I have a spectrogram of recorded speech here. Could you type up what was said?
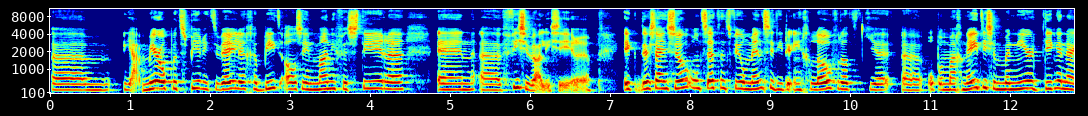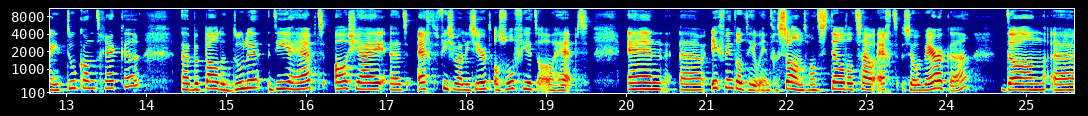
um, ja, meer op het spirituele gebied als in manifesteren en uh, visualiseren. Ik, er zijn zo ontzettend veel mensen die erin geloven dat je uh, op een magnetische manier dingen naar je toe kan trekken. Bepaalde doelen die je hebt als jij het echt visualiseert alsof je het al hebt. En uh, ik vind dat heel interessant, want stel dat zou echt zo werken, dan uh,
